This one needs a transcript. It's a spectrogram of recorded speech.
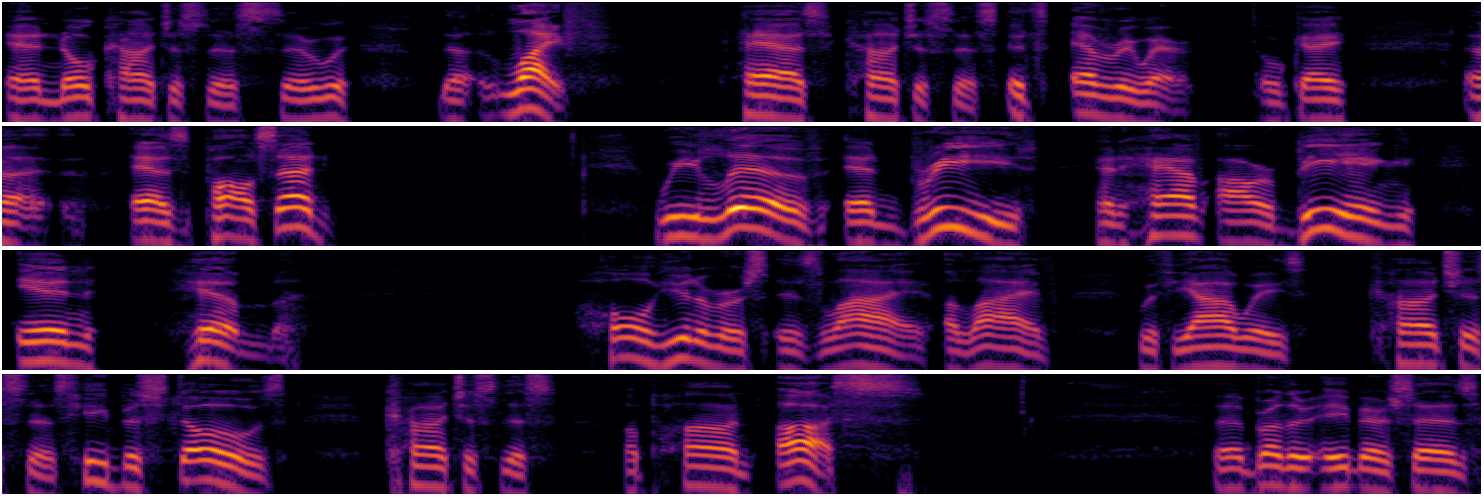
and no consciousness. The life has consciousness. It's everywhere. Okay? Uh, as Paul said, we live and breathe and have our being in Him. Whole universe is live, alive with Yahweh's consciousness. He bestows consciousness upon us. Uh, Brother Aber says,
